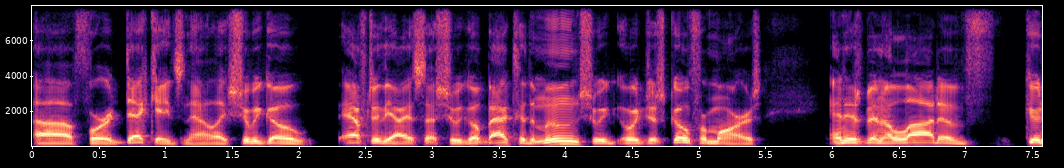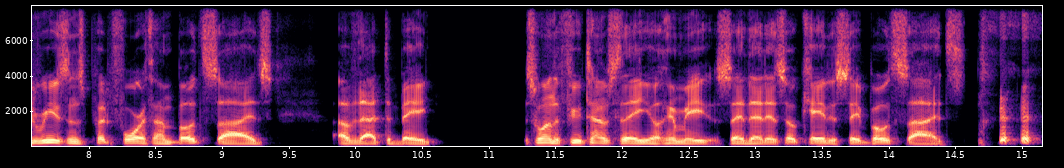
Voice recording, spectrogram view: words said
uh, for decades now. Like, should we go after the ISS? Should we go back to the moon? Should we or just go for Mars? And there's been a lot of good reasons put forth on both sides of that debate. It's one of the few times today you'll hear me say that it's okay to say both sides.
